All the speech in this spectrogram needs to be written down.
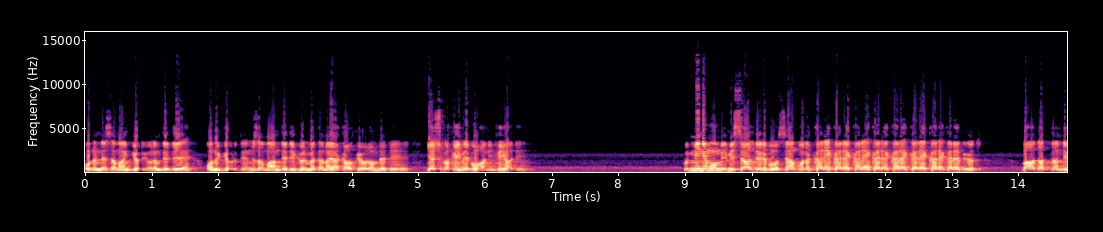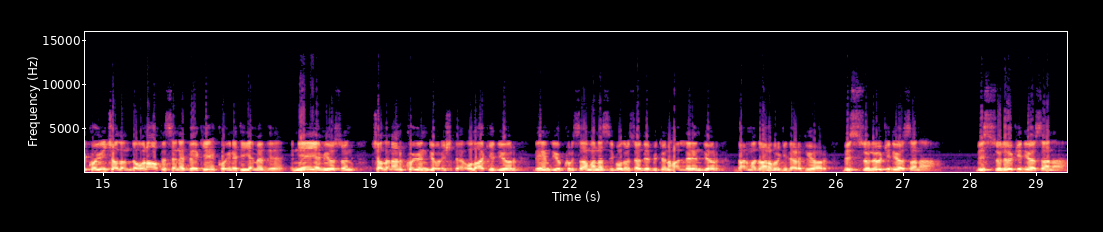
Onu ne zaman görüyorum dedi, onu gördüğüm zaman dedi, hürmeten ayağa kalkıyorum dedi. Geç bakayım Ebu Hanife'yi hadi. Bu minimum bir misaldir bu. Sen bunu kare kare kare kare kare kare kare kare büyüt. Bağdat'tan bir koyun çalındı 16 sene peki koyun eti yemedi. Niye yemiyorsun? Çalınan koyun diyor işte olak ediyor. Benim diyor kursağıma nasip olursa diyor bütün hallerin diyor darmadağın olur gider diyor. Biz sülük ediyor sana. Biz sülük ediyor sana.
